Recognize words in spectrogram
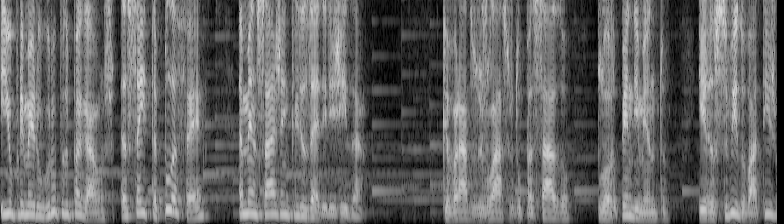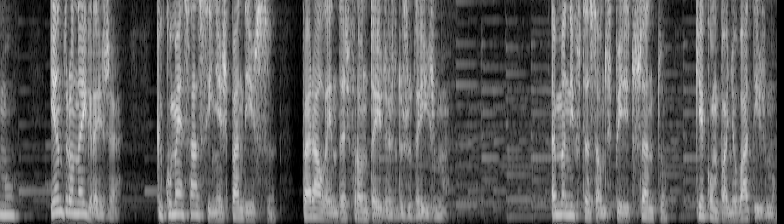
e o primeiro grupo de pagãos aceita pela fé a mensagem que lhes é dirigida. Quebrados os laços do passado pelo arrependimento e recebido o batismo, entram na Igreja, que começa assim a expandir-se para além das fronteiras do judaísmo a manifestação do Espírito Santo, que acompanha o batismo,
